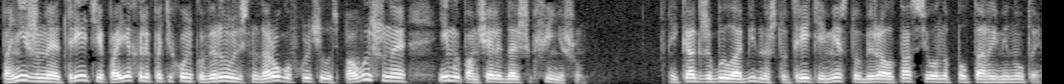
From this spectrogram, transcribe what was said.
Пониженная, третья, поехали потихоньку, вернулись на дорогу, включилась повышенная, и мы помчали дальше к финишу. И как же было обидно, что третье место убежало от нас всего на полторы минуты.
